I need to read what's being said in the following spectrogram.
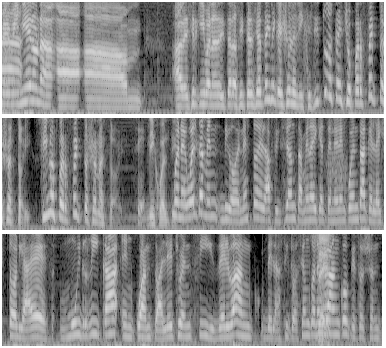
me vinieron a... a- a, decir que iban a necesitar asistencia técnica y yo les dije, si todo está hecho perfecto, yo estoy. Si no es perfecto, yo no estoy. Sí. Dijo el tipo. Bueno, igual también, digo, en esto de la ficción también hay que tener en cuenta que la historia es muy rica en cuanto al hecho en sí del banco, de la situación con Sí. el banco, que eso yo en-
